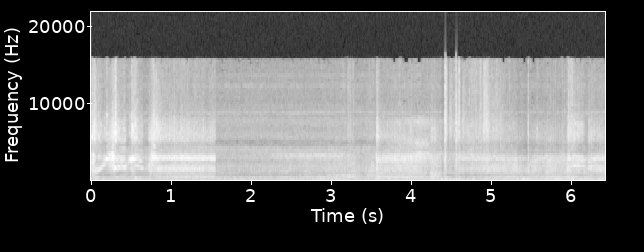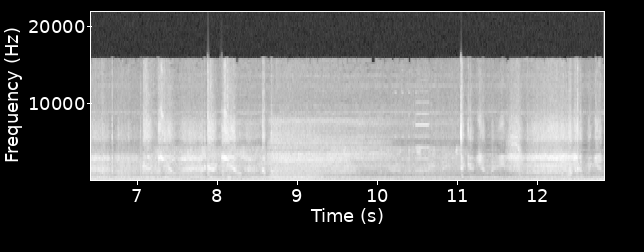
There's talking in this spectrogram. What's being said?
Three seconds. Good kill. Good kill. I got your lace. We're coming in.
